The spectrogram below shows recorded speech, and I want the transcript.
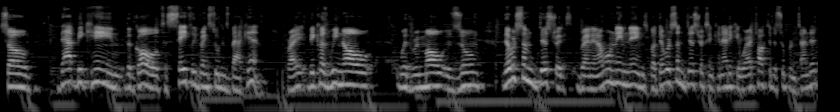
So that became the goal to safely bring students back in, right? Because we know with remote Zoom, there were some districts, Brandon, I won't name names, but there were some districts in Connecticut where I talked to the superintendent.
